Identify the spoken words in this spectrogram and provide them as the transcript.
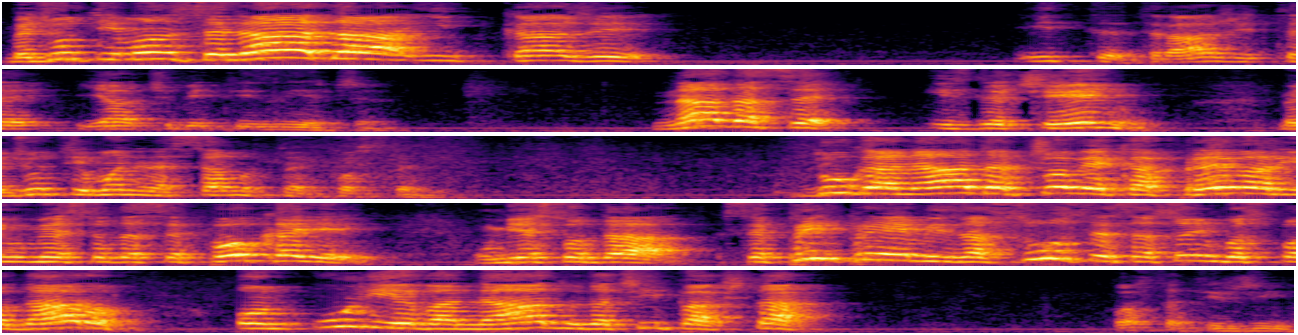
Međutim, on se nada i kaže, idite, tražite, ja ću biti izliječen. Nada se izlječenju, međutim, on je na samrtnoj postavi. Duga nada čovjeka prevari umjesto da se pokaje, umjesto da se pripremi za susret sa svojim gospodarom, on ulijeva nadu da će ipak šta? Ostati živ.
